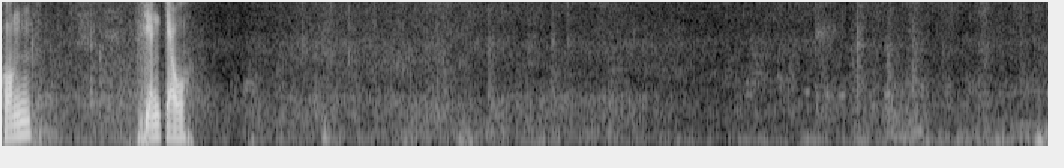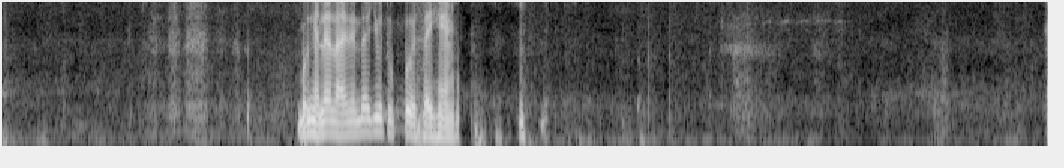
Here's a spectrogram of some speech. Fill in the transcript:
ของเสียงแก้ว เบิ่งให้หลายๆเนได้ยูทูบเปิดใส่แหงใคร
